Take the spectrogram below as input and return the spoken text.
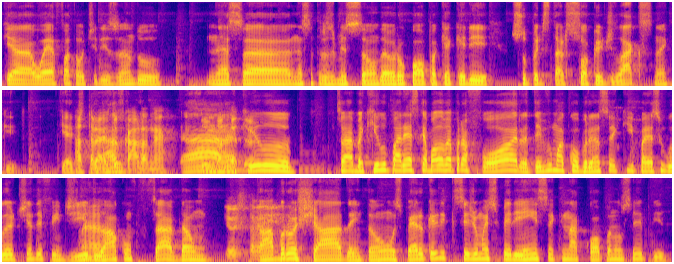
que a UEFA tá utilizando nessa, nessa transmissão da Eurocopa, que é aquele Superstar Soccer Deluxe, né? Que, que é de Atrás trás, do cara, né? do ah, batedor. aquilo, sabe, aquilo parece que a bola vai pra fora. Teve uma cobrança que parece que o goleiro tinha defendido, É. dá uma, sabe, dá, um, dá uma brochada. Então, espero que ele que seja uma experiência que na Copa não se repita.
